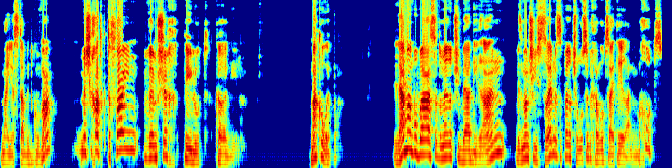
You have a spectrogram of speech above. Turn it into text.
מה היא עשתה בתגובה? משיכת כתפיים והמשך פעילות כרגיל. מה קורה פה? למה אבו באסד אומרת שהיא בעד איראן בזמן שישראל מספרת שרוסיה בכלל רוצה את האיראנים בחוץ?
